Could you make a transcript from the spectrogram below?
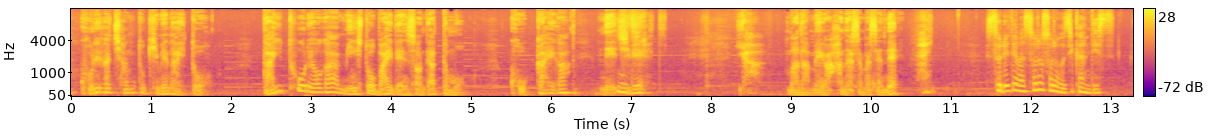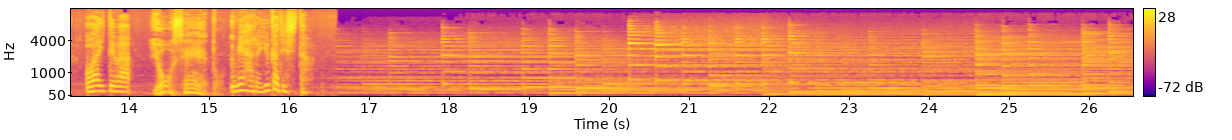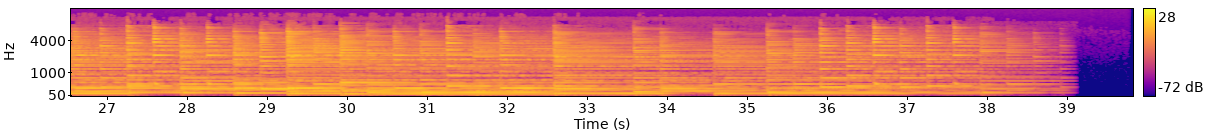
これがちゃんと決めないと大統領が民主党バイデンさんであっても国会がねじれ。いやまだ目が離せませんね。はい。それではそろそろお時間です。お相手は陽千恵と。梅原由香でした。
